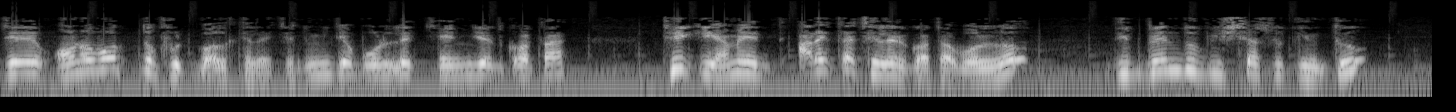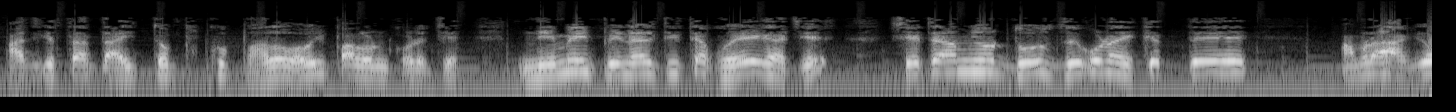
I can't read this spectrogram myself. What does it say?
যে অনবদ্য ফুটবল খেলেছে। তুমি যে বললে চেঞ্জের কথা ঠিকই আমি আরেকটা ছেলের কথা বলল। দিব্যেন্দু বিশ্বাসও কিন্তু আজকে তার দায়িত্ব খুব ভালোভাবেই পালন করেছে। নেমেই পেনাল্টিটা হয়ে গেছে সেটা আমি ওর দোষ দেবো না। এক্ষেত্রে আমরা আগেও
